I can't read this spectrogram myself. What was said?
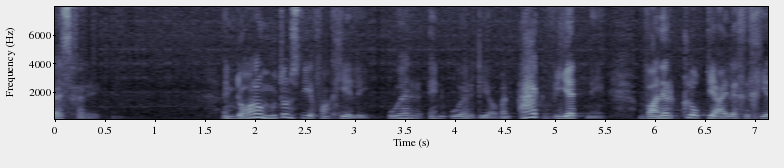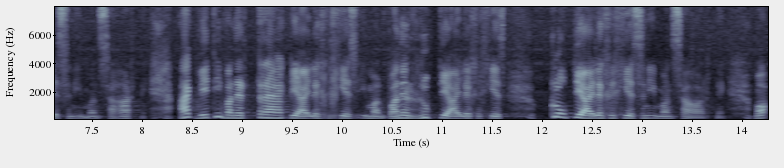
is gered. En daarom moet ons die evangelie oor en oor deel want ek weet nie wanneer klop die Heilige Gees in iemand se hart nie. Ek weet nie wanneer trek die Heilige Gees iemand, wanneer roep die Heilige Gees, klop die Heilige Gees in iemand se hart nie. Maar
